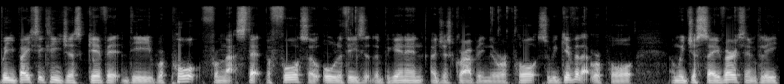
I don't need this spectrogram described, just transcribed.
we basically just give it the report from that step before. So all of these at the beginning are just grabbing the report. So we give it that report and we just say very simply,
